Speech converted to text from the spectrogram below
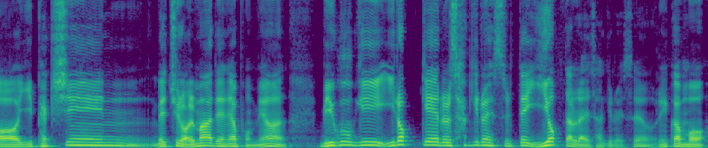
어, 이 백신 매출이 얼마나 되냐 보면 미국이 1억 개를 사기로 했을 때 2억 달러에 사기로 했어요. 그러니까 뭐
